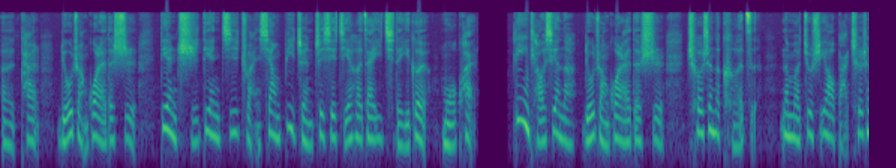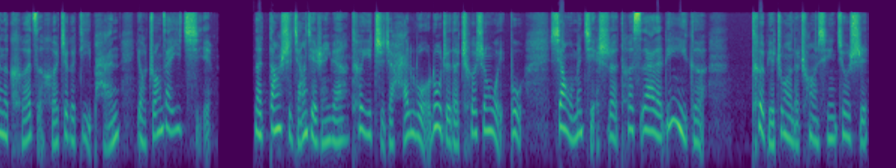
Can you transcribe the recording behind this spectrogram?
呃，它流转过来的是电池、电机、转向、避震这些结合在一起的一个模块，另一条线呢，流转过来的是车身的壳子。那么就是要把车身的壳子和这个底盘要装在一起。那当时讲解人员特意指着还裸露着的车身尾部，向我们解释了特斯拉的另一个特别重要的创新，就是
